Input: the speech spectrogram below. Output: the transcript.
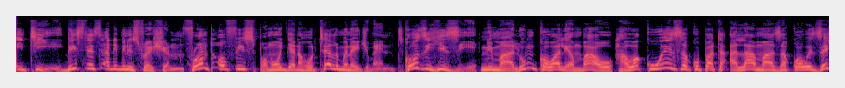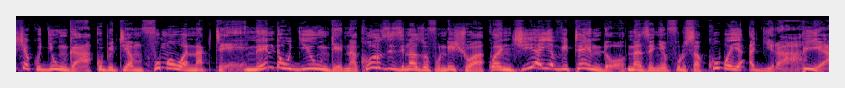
IT, Business Administration, Front Office pamoja na Hotel Management. Kozi hizi ni maalum kwa wale ambao hawakuweza kupata alama za kuwawezesha kujiunga kupitia mfumo wa NACTE. Nenda ujiunge na kozi zinazofundishwa kwa njia ya vitendo na zenye fursa kubwa ya ajira. Pia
